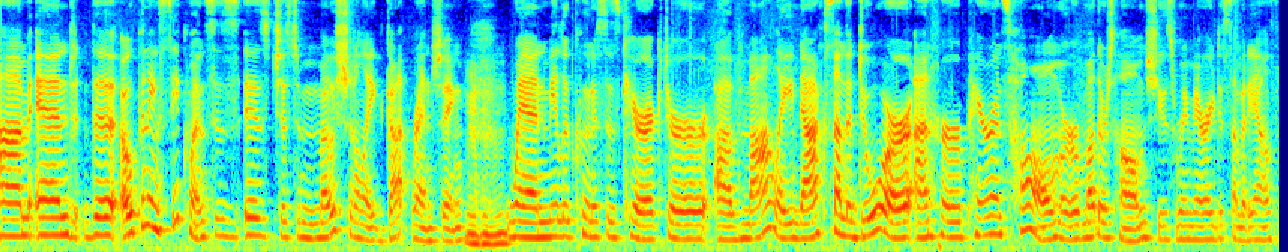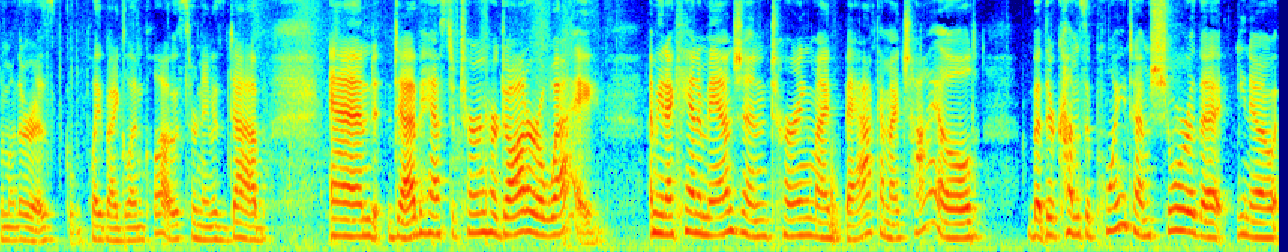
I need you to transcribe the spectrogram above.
Um, and the opening sequence is, is just emotionally gut wrenching Mm-hmm. when Mila Kunis's character of Molly knocks on the door on her parents' home or her mother's home. She's remarried to somebody else. The mother is played by Glenn Close. Her name is Deb. And Deb has to turn her daughter away. I mean, I can't imagine turning my back on my child but there comes a point i'm sure that you know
